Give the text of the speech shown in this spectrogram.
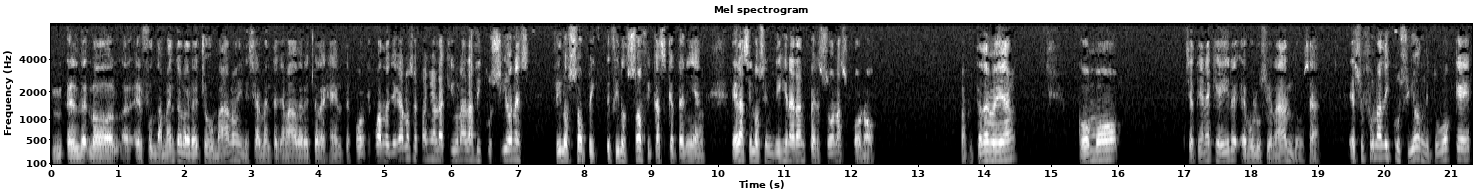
el, fundamento de los derechos humanos, inicialmente llamado derecho de gente, porque cuando llegaron los españoles aquí, una de las discusiones filosóficas que tenían era si los indígenas eran personas o no. Para que ustedes vean cómo se tiene que ir evolucionando. O sea, eso fue una discusión y tuvo que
